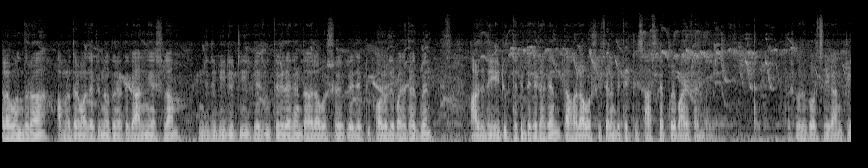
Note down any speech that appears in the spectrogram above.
হ্যালো বন্ধুরা, আপনাদের মাঝে একটি নতুন একটি গান নিয়ে আসলাম। যদি ভিডিওটি ফেসবুক থেকে দেখেন, তাহলে অবশ্যই পেজে একটি ফলো দিয়ে পাশে থাকবেন। আর যদি ইউটিউব থেকে দেখে থাকেন, তাহলে অবশ্যই চ্যানেলটিতে একটি সাবস্ক্রাইব করে পাশে থাকবেন। তো শুরু করছি এই গানটি।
